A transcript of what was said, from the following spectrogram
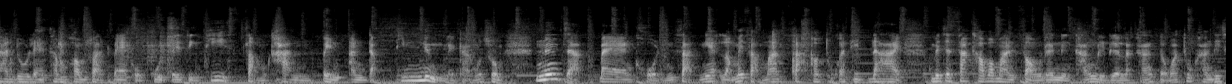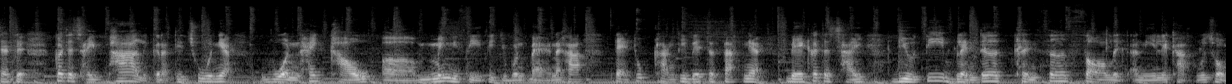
การดูแลทำความสะอาดแปรงของคุณเป็นสิ่งที่สำคัญเป็นอันดับที่หนึ่งเลยค่ะคุณผู้ชม เนื่องจากแปรงขนสัตว์เนี่ยเราไม่สามารถซักเขาทุกอาทิตย์ได้ ไม่จะซักเขาประมาณ 2 เดือนหนึ่งครั้งหรือเดือนละครั้ง แต่ว่าทุกครั้งที่ใช้เสร็จก็จะใช้ผ้าหรือกระดาษทิชชู่เนี่ยวนให้เขาเอ่อไม่มีสีติดอยู่บนแปรงนะคะ แต่ทุกครั้งที่เบสจะซักเนี่ยเบสก็จะใช้ Beauty Blender Cleanser Solid อันนี้เลยค่ะคุณผู้ชม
